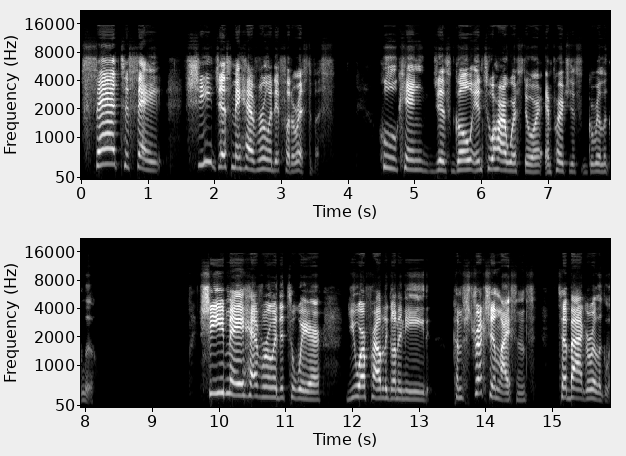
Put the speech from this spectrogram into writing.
Sad to say, she just may have ruined it for the rest of us who can just go into a hardware store and purchase Gorilla Glue. She may have ruined it to where you are probably going to need construction license to buy Gorilla Glue.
